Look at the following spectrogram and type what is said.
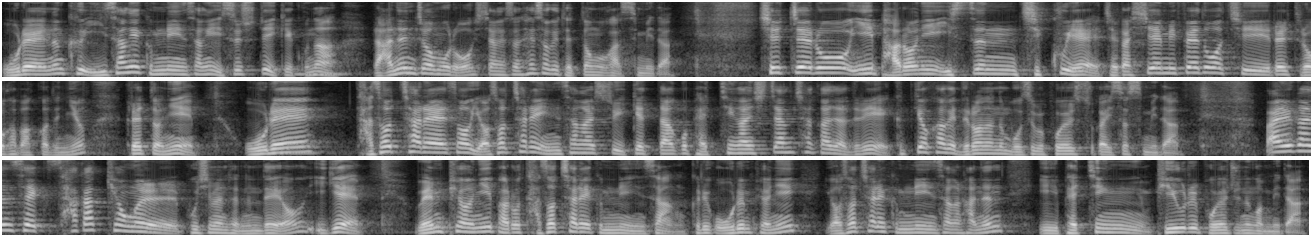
올해에는 그 이상의 금리 인상이 있을 수도 있겠구나라는 점으로 시장에서는 해석이 됐던 것 같습니다. 실제로 이 발언이 있은 직후에 제가 CME 페드워치를 들어가 봤거든요. 그랬더니 올해 다섯 차례에서 여섯 차례 인상할 수 있겠다고 베팅한 시장 참가자들이 급격하게 늘어나는 모습을 보일 수가 있었습니다. 빨간색 사각형을 보시면 되는데요. 이게 왼편이 바로 다섯 차례 금리 인상, 그리고 오른편이 여섯 차례 금리 인상을 하는 이 베팅 비율을 보여주는 겁니다.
